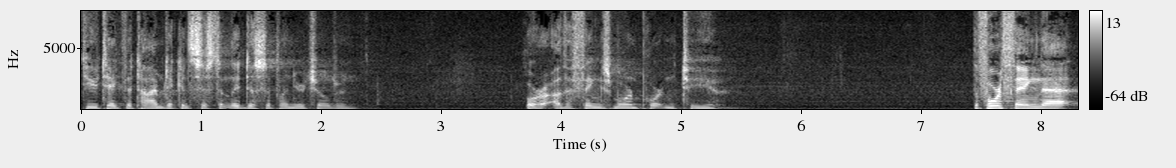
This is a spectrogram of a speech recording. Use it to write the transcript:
Do you take the time to consistently discipline your children? Or are other things more important to you? The fourth thing that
